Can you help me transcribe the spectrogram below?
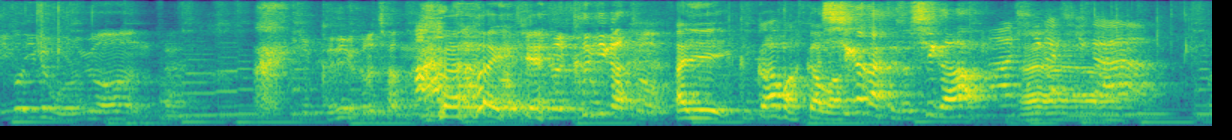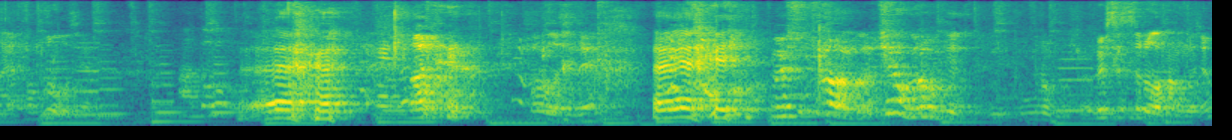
이거 입에 물면 좀 그림이 그렇지 않나요? 이게- 그 크기가 좀. 아니 그 까봐 까봐. 시가 같아서 시가. 아 시가 시가. 네, 한번 물어보세요. 아 너무. 그래? 물어보실래요? 에이, 왜 수트라는 거예요? 제가 물어볼게 물어볼게요. 왜 스스로 한 거죠?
